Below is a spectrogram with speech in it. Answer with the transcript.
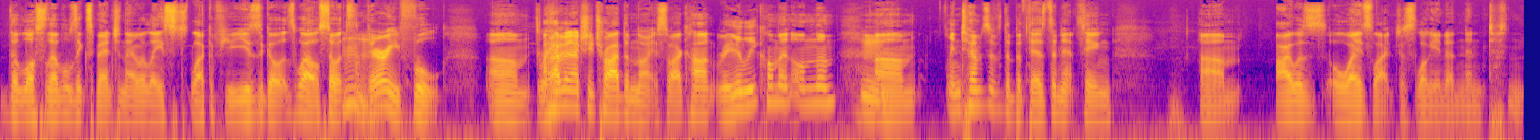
the Lost Levels expansion they released like a few years ago as well. So it's very full. Um, I haven't actually tried them though, so I can't really comment on them. Um, in terms of the Bethesda Net thing, um, I was always like just log in and then. T-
